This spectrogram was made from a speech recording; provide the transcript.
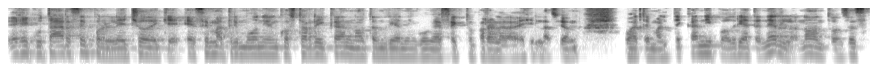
ejecutarse por el hecho de que ese matrimonio en Costa Rica no tendría ningún efecto para la legislación guatemalteca ni podría tenerlo, ¿no? Entonces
